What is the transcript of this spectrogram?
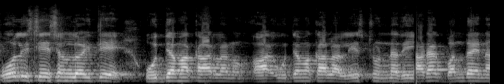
పోలీస్ స్టేషన్లో అయితే ఉద్యమకారులను ఆ ఉద్యమకారుల లిస్ట్ ఉన్నది సడక్ బంద్ అయిన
